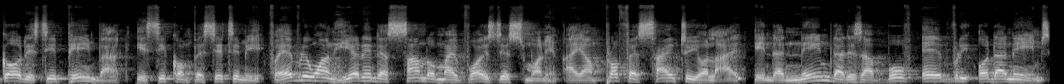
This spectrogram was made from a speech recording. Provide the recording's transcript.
God is still paying back, is still compensating me. For everyone hearing the sound of my voice this morning, I am prophesying to your life in the name that is above every other names.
